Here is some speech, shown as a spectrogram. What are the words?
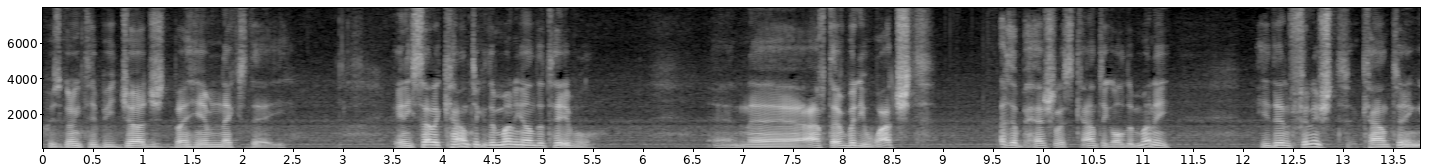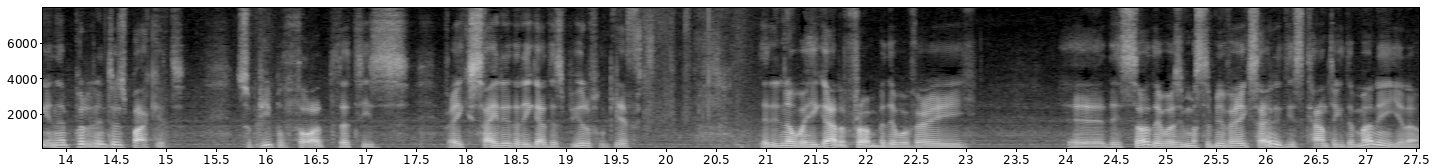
who's going to be judged by him next day. And he started counting the money on the table. And uh, after everybody watched, Reb Heschel is counting all the money. He then finished counting and then put it into his pocket. So people thought that he's very excited that he got this beautiful gift. They didn't know where he got it from, but they were very. Uh, they saw there was he must have been very excited. He's counting the money, you know.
